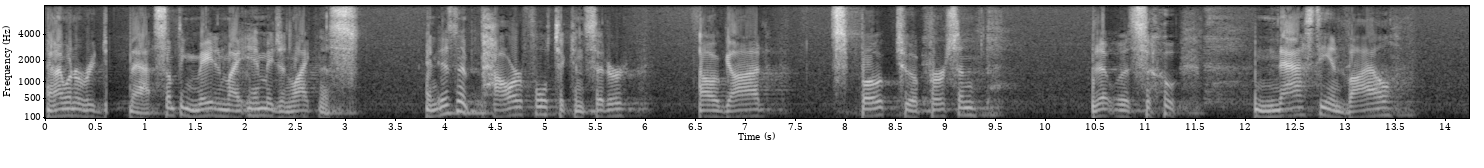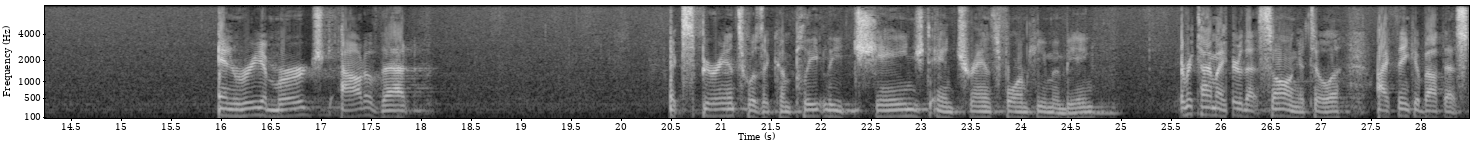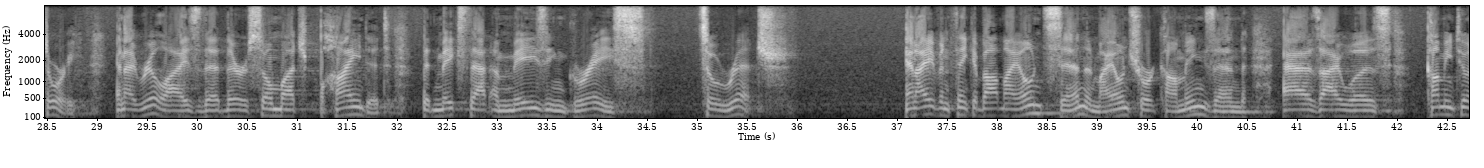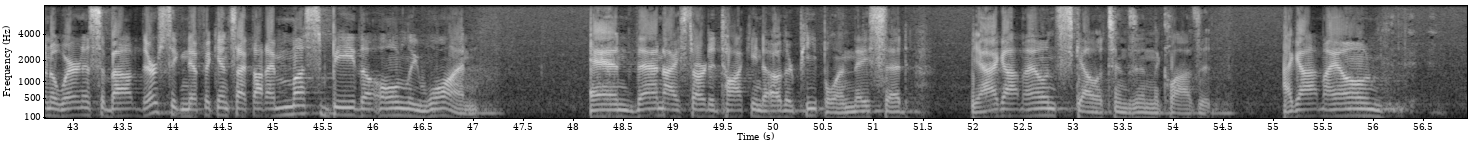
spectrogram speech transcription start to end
And I want to redeem that, something made in my image and likeness. And isn't it powerful to consider how God spoke to a person that was so nasty and vile and reemerged out of that experience was a completely changed and transformed human being. Every time I hear that song, Attila, I think about that story. And I realize that there is so much behind it that makes that amazing grace so rich. And I even think about my own sin and my own shortcomings. And as I was coming to an awareness about their significance, I thought I must be the only one. And then I started talking to other people, and they said, Yeah, I got my own skeletons in the closet. I got my own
